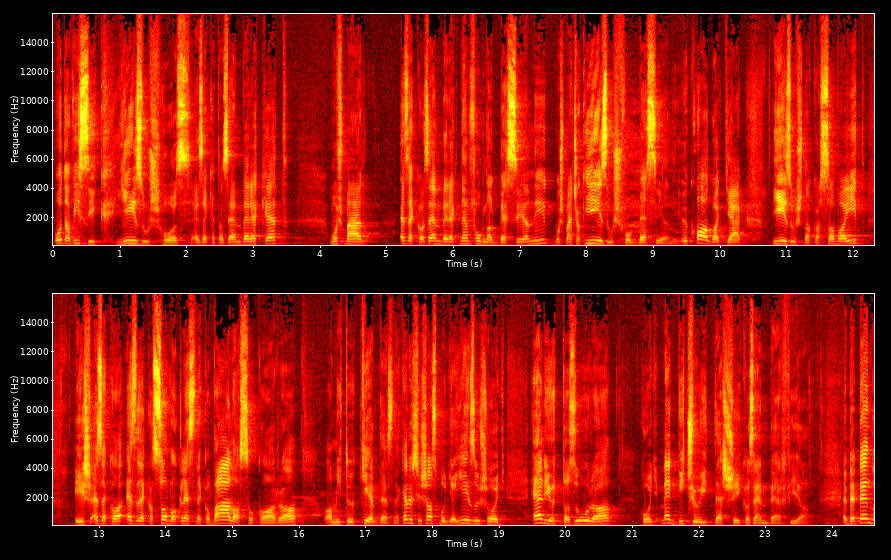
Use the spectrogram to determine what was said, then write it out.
oda viszik Jézushoz ezeket az embereket, most már ezek az emberek nem fognak beszélni, most már csak Jézus fog beszélni. Ők hallgatják Jézusnak a szavait, és ezek a, ezek a szavak lesznek a válaszok arra, amit ők kérdeznek. Először is azt mondja Jézus, hogy eljött az óra, hogy megdicsőítessék az emberfia. Ebben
